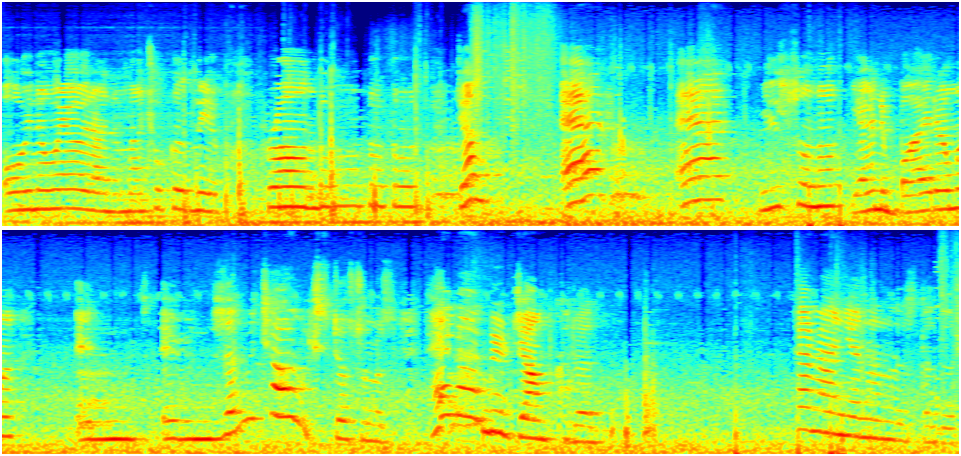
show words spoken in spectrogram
Oynamayı öğrendim ben çok hızlıyım. Dur. Can eğer eğer Wilson'u yani bayramı ev- evinize mi çalmak istiyorsunuz? Hemen bir cam kırın. Hemen yanınızdadır.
